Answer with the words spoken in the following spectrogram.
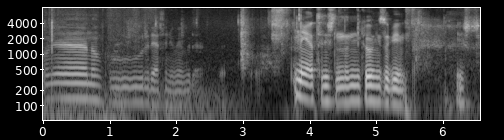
O nie, no kurde, ja się nie umiem grać. Nie, ja też no, nikogo nie zabiłem. Jeszcze.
